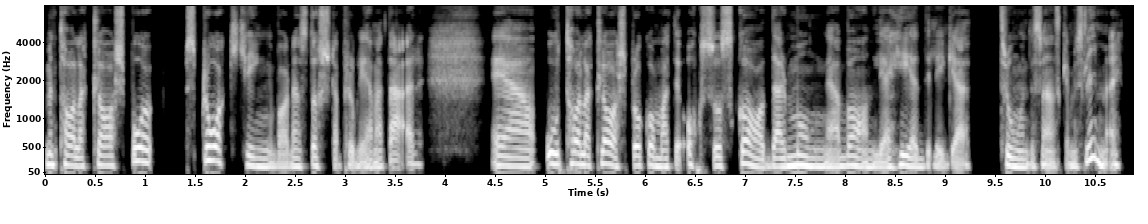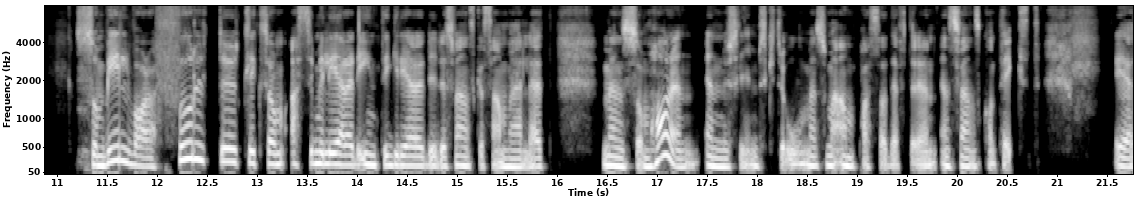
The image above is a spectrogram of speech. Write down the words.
Men tala klarspråk språk kring vad det största problemet är. Eh, och tala klarspråk om att det också skadar många vanliga hederliga troende svenska muslimer som vill vara fullt ut liksom assimilerade, integrerade i det svenska samhället, men som har en, en muslimsk tro, men som är anpassad efter en, en svensk kontext. Eh,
